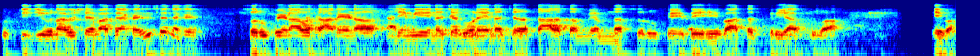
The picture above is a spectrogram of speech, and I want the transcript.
પુષ્ટિજીવના વિષયમાં ત્યાં કહ્યું છે ને કે સ્વરૂપેણાવતારેણ લિંગેન ચ ગુણેન ચ, તારતમ્યમ ન સ્વરૂપે દેહે વા તત્ક્રિયા એવા.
